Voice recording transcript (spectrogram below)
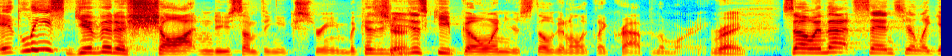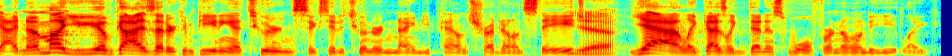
at least give it a shot and do something extreme. Because if Sure. you just keep going, you're still going to look like crap in the morning. Right. So in that sense, you're like, yeah, now mind you, you have guys that are competing at 260 to 290 pounds shredded on stage. Yeah. Yeah, like guys like Dennis Wolf are known to eat like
